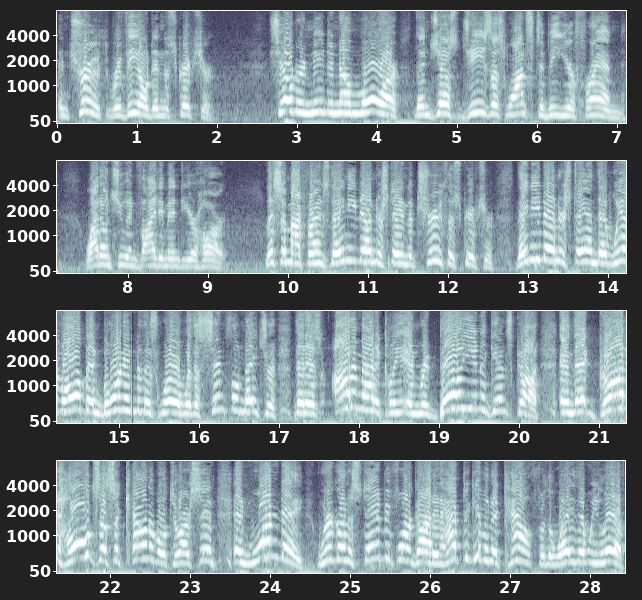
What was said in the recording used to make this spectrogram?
and truth revealed in the Scripture. Children need to know more than just Jesus wants to be your friend. Why don't you invite him into your heart? Listen, my friends, they need to understand the truth of Scripture. They need to understand that we have all been born into this world with a sinful nature that is automatically in rebellion against God, and that God holds us accountable to our sin. And one day we're going to stand before God and have to give an account for the way that we live,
